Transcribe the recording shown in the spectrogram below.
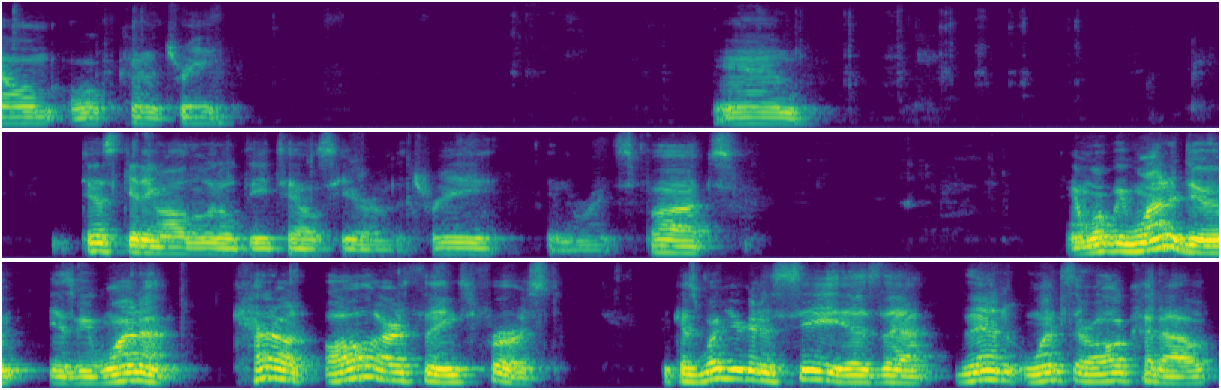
elm, oak kind of tree. And just getting all the little details here of the tree in the right spots. And what we want to do is we want to cut out all our things first, because what you're going to see is that then once they're all cut out,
